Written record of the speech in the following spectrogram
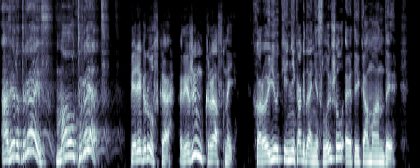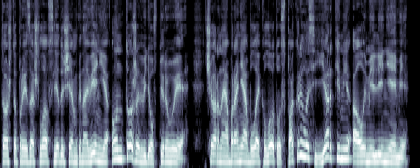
Overdrive! Mode Red! Перегрузка. Режим красный. Харуюки никогда не слышал этой команды. То, что произошло в следующее мгновение, он тоже видел впервые. Черная броня Black Lotus покрылась яркими алыми линиями.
